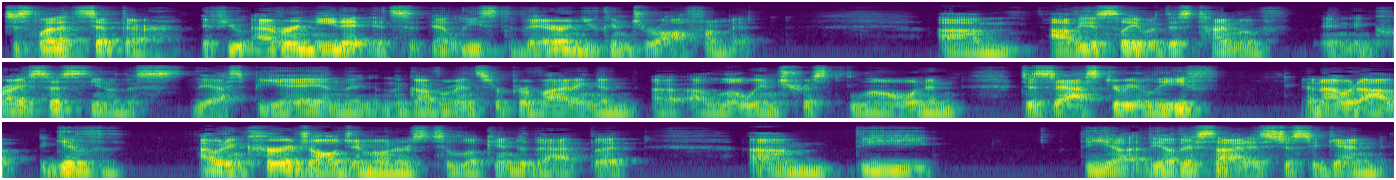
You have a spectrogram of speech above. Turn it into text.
just let it sit there. If you ever need it, it's at least there and you can draw from it. Um, obviously, with this time of in, in crisis, you know this, the SBA and the, and the governments are providing an, a, a, low interest loan and disaster relief. And I would uh, give I would encourage all gym owners to look into that. But um, the the uh, the other side is just again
